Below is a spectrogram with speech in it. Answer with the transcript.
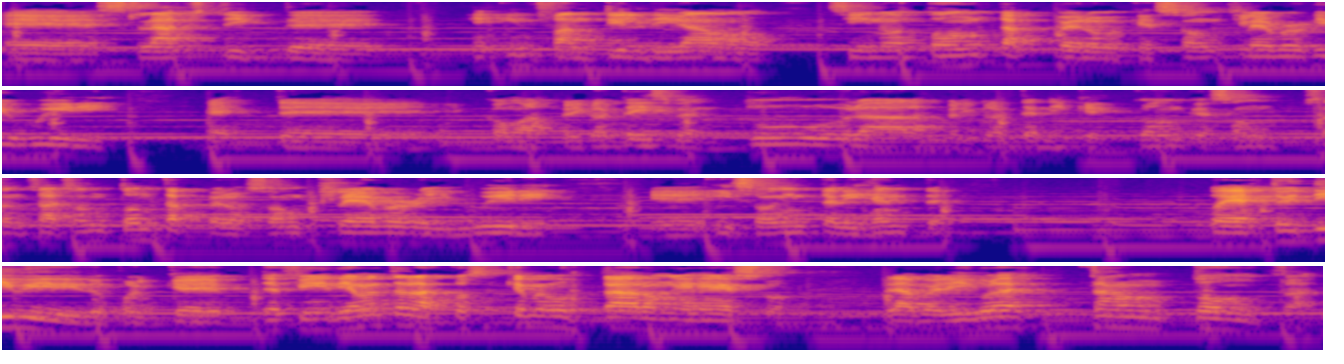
eh, slapstick de infantil, digamos, sino tontas pero que son clever y witty este, como las películas de Ace Ventura, las películas de Nicky Kong, que son, son, son, tontas, pero son clever y witty eh, y son inteligentes. Pues estoy dividido, porque definitivamente las cosas que me gustaron es eso. La película es tan tonta,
